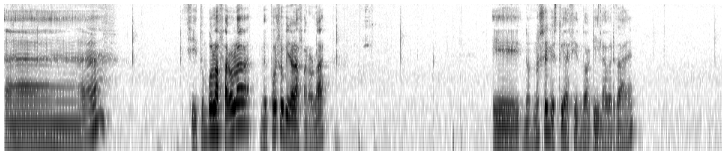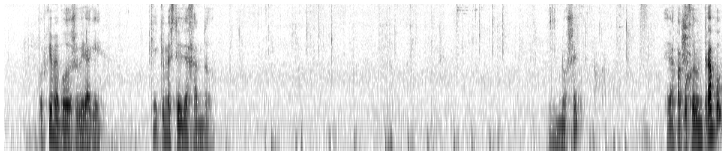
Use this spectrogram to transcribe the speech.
Ah, si tumbo la farola, ¿me puedo subir a la farola? Eh, no, no sé qué estoy haciendo aquí, la verdad, ¿eh? ¿Por qué me puedo subir aquí? ¿Qué, qué me estoy dejando? No sé. ¿Era para coger un trapo?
